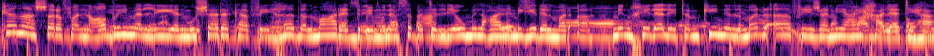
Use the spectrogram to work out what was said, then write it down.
كان شرفا عظيما لي المشاركة في هذا المعرض بمناسبة اليوم العالمي للمرأة من خلال تمكين المرأة في جميع حالاتها.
